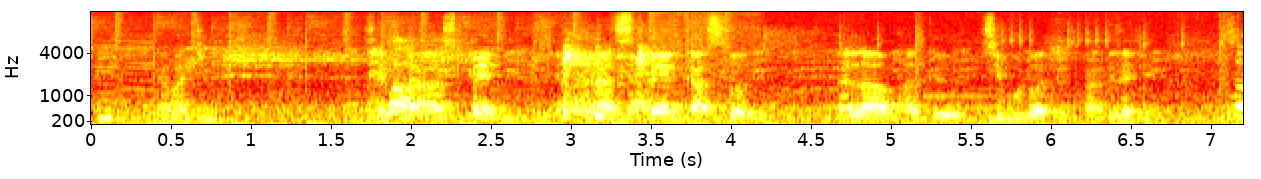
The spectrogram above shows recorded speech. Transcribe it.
dengan baju Saya Wow. pernah spend Pernah spend kasut dalam harga 1200 Itu saja So,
